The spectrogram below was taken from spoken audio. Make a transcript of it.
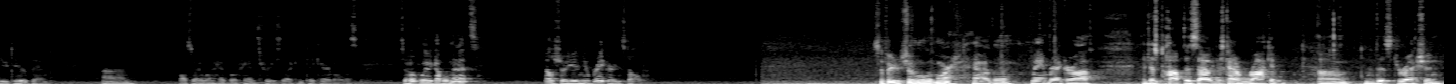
YouTube. And um, also, I want to have both hands free so I can take care of all this. So hopefully in a couple of minutes, I'll show you a new breaker installed. So I figured to show a little bit more. Now the main breaker off. And just pop this out, just kind of rock it um, this direction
